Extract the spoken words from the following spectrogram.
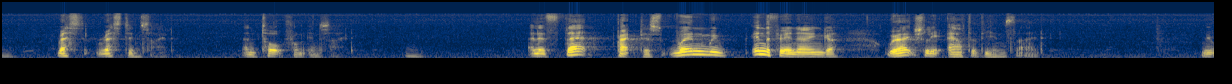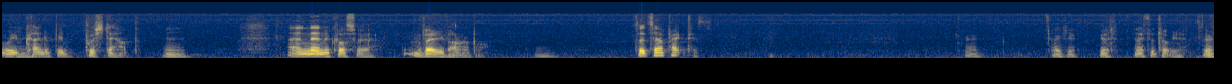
mm. rest, rest inside, and talk from inside. Mm. And it's that practice when we in the fear and anger, we're actually out of the inside. We, have mm. kind of been pushed out. Mm. And then, of course, we're very vulnerable. Mm. So it's our practice. Thank you. Good. Nice to talk to you. Yeah.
